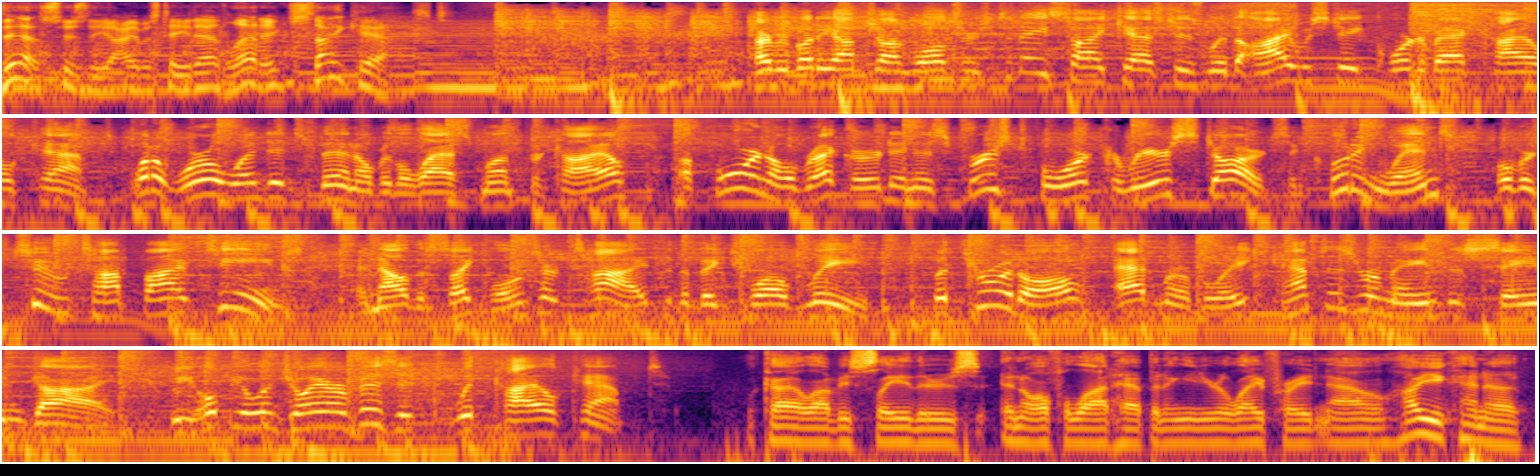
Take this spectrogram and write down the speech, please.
This is the Iowa State Athletics CyCast. Hi, everybody. I'm John Walters. Today's CyCast is with Iowa State quarterback Kyle Kempt. What a whirlwind it's been over the last month for Kyle. A 4 0 record in his first four career starts, including wins over two top five teams. And now the Cyclones are tied for the Big 12 lead. But through it all, admirably, Kempt has remained the same guy. We hope you'll enjoy our visit with Kyle Kempt. Well, Kyle, obviously, there's an awful lot happening in your life right now. How are you kind of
